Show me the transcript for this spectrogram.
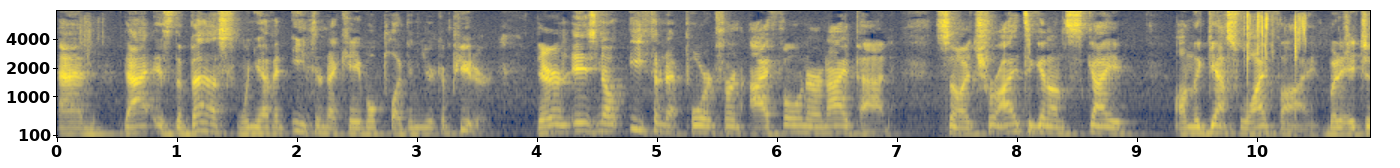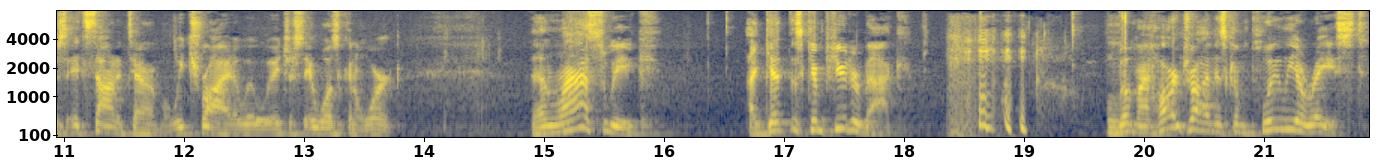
and that is the best when you have an Ethernet cable plugged into your computer. There is no Ethernet port for an iPhone or an iPad. So I tried to get on Skype on the guest Wi-Fi, but it just it sounded terrible. We tried, it, it just it wasn't going to work. Then last week, I get this computer back, but my hard drive is completely erased.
